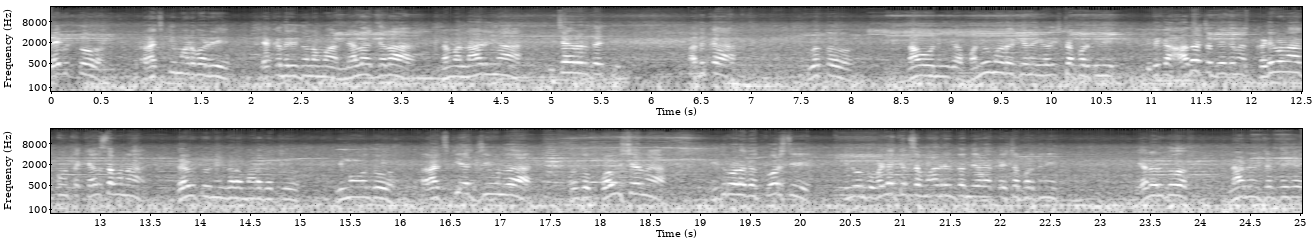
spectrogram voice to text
ದಯವಿಟ್ಟು ರಾಜಕೀಯ ಮಾಡಬೇಡ್ರಿ ಯಾಕಂದ್ರೆ ಇದು ನಮ್ಮ ನೆಲ ಜಲ. ನಮ್ಮ ನಾಡಿನ ವಿಚಾರ ಇರ್ತೈತಿ ಅದಕ್ಕೆ ಇವತ್ತು ನಾವು ನಿಮ್ಗೆ ಮನವಿ ಮಾಡೋಕ್ಕೆ ಇಷ್ಟಪಡ್ತೀವಿ ಇದಕ್ಕೆ ಆದಷ್ಟು ಬೇಗನೆ ಕಡಿವಾಣ ಹಾಕುವಂಥ ಕೆಲಸವನ್ನು ದಯವಿಟ್ಟು ನೀವುಗಳು ಮಾಡಬೇಕು. ನಿಮ್ಮ ಒಂದು ರಾಜಕೀಯ ಜೀವನದ ಒಂದು ಭವಿಷ್ಯನ ಇದರೊಳಗೆ ತೋರಿಸಿ ಇಲ್ಲೊಂದು ಒಳ್ಳೆ ಕೆಲಸ ಮಾಡಿರಿ ಅಂತಂದು ಹೇಳಕ್ಕೆ ಇಷ್ಟಪಡ್ತೀನಿ. ಎಲ್ಲರಿಗೂ ನಾಡಿನ ಜನತೆಗೆ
